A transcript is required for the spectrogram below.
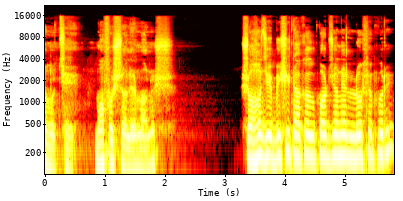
হচ্ছে মফস্বলের মানুষ। সহজে বেশি টাকা উপার্জনের লোভে পড়ে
